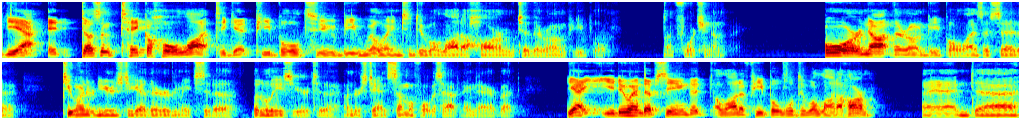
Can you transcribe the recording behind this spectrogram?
yeah, it doesn't take a whole lot to get people to be willing to do a lot of harm to their own people, unfortunately. Or not their own people. As I said, uh, 200 years together makes it a little easier to understand some of what was happening there, but yeah, you do end up seeing that a lot of people will do a lot of harm. And uh,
